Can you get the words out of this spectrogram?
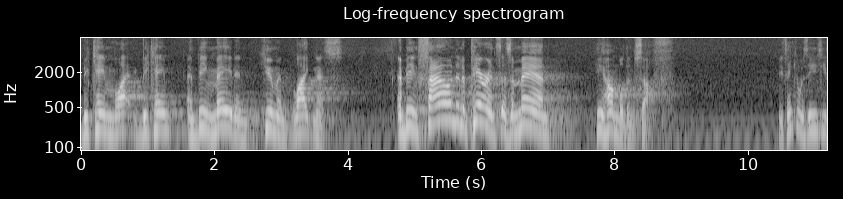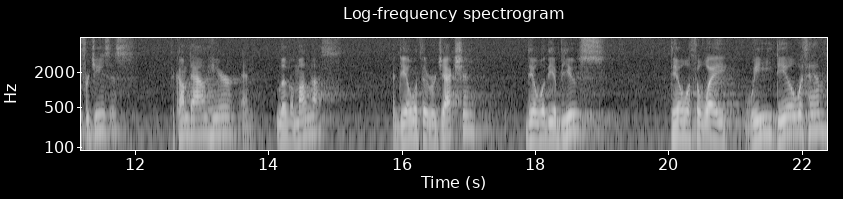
Became, became and being made in human likeness. And being found in appearance as a man, he humbled himself. Do you think it was easy for Jesus to come down here and live among us and deal with the rejection, deal with the abuse, deal with the way we deal with him?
